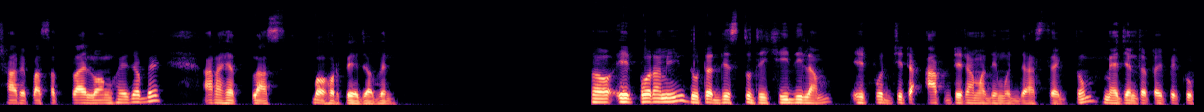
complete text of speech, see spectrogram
সাড়ে পাঁচ হাত প্রায় লং হয়ে যাবে, আড়াই হাত প্লাস বহর পেয়ে যাবেন। তো এরপর আমি দুটো ড্রেস তো দেখিয়ে দিলাম। এরপর যেটা আপডেট আমাদের মধ্যে আসছে একদম ম্যাজেন্টা টাইপের খুব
